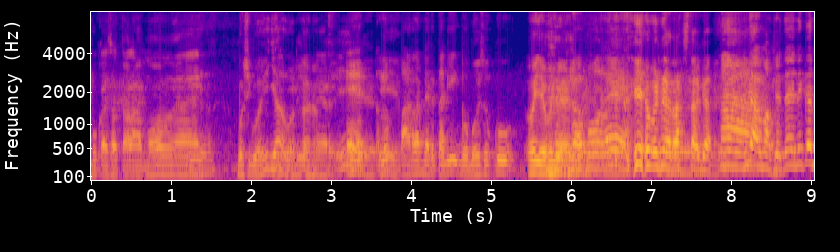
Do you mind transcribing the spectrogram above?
buka soto lamongan. Iya. Bos gue aja Jawa sekarang. eh, Iya. lu iya. parah dari tadi bobo suku. Oh iya benar. Nggak boleh. Iya benar astaga. Nah. Enggak maksudnya ini kan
